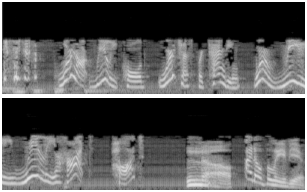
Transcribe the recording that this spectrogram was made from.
We're not really cold. We're just pretending. We're really, really hot. Hot? No, I don't believe you.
